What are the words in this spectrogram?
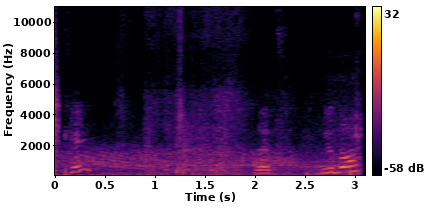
Okay. Let's move on.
